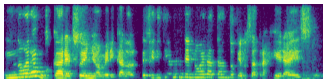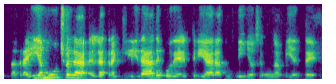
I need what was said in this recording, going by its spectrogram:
no era buscar el sueño americano, definitivamente no era tanto que nos atrajera eso, nos atraía mucho la, tranquilidad de poder criar a tus niños en un ambiente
